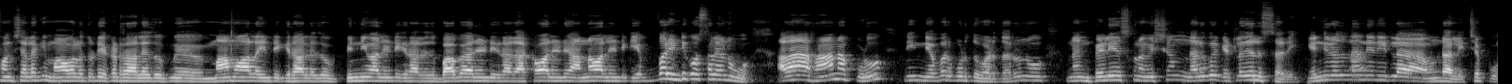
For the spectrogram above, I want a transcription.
ఫంక్షన్లకి మా వాళ్ళతోటి ఎక్కడ రాలేదు? మామ వాళ్ళ ఇంటికి రాలేదు పిన్ని వాళ్ళ ఇంటికి రాలేదు బాబాయ్ వాళ్ళ ఇంటికి రాలేదు అక్క వాళ్ళ ఇంటికి అన్న వాళ్ళ ఇంటికి ఎవ్వరి ఇంటికి వస్తలేవు నువ్వు. అలా రానప్పుడు నీకు ఎవరు గుర్తుపడతారు? నువ్వు నన్ను పెళ్ళి చేసుకున్న విషయం నలుగురికి ఎట్లా తెలుస్తుంది? ఎన్ని రోజులు నేను ఇట్లా ఉండాలి? చెప్పు.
